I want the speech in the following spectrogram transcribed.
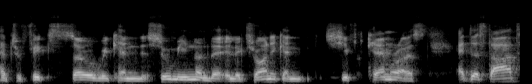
have to fix. So we can zoom in on the electronic and shift cameras. At the start,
